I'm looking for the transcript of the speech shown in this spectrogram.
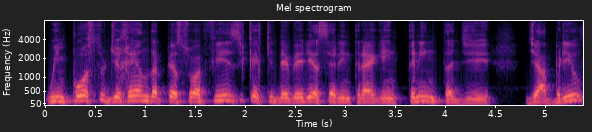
O imposto de renda pessoa física, que deveria ser entregue em 30 de, de abril,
